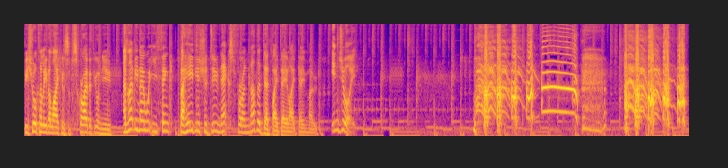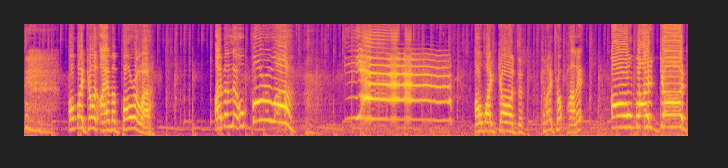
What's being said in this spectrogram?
Be sure to leave a like and subscribe if you're new. And let me know what you think Behaviour should do next for another Dead by Daylight game mode. Enjoy! oh my god, I am a borrower! I'm a little borrower! Yeah! Oh my god. Can I drop pallet? Oh my god!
